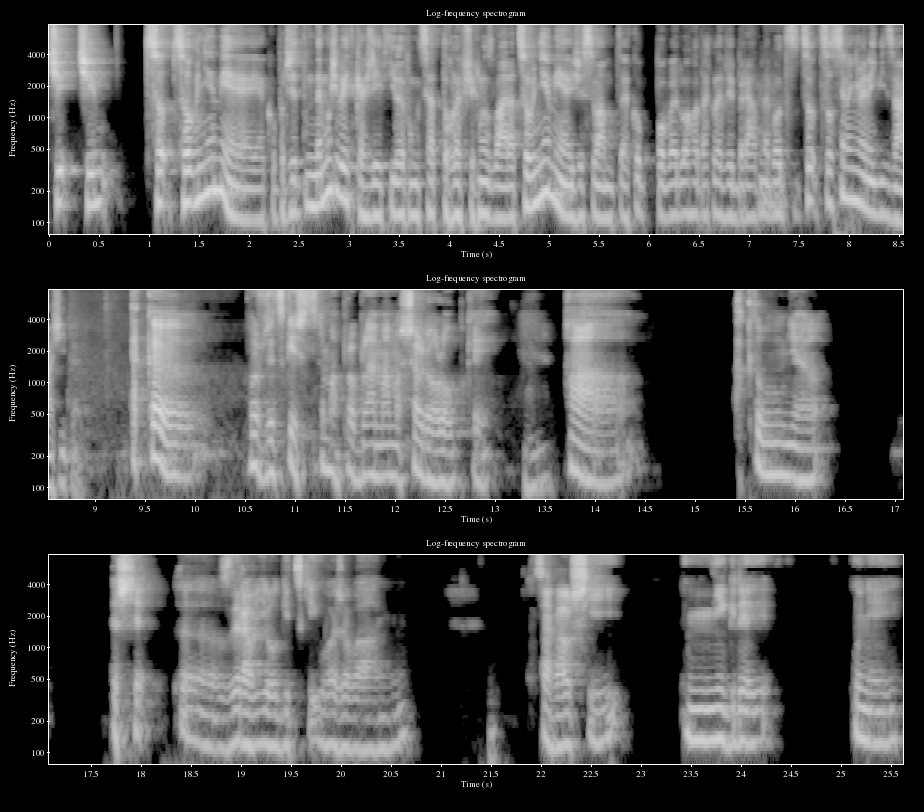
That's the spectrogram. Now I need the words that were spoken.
či, čím, co, co v něm je, jako, protože to nemůže být každý v téhle funkci a tohle všechno zvládat. Co v něm je, že se vám to jako povedlo ho takhle vybrat, nebo co, co si na něm nejvíc vážíte? Tak uh, vždycky s těma problémama šel do hloubky. Hmm. A, a k tomu měl ještě zdravý logický uvažování. Za další nikdy u něj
